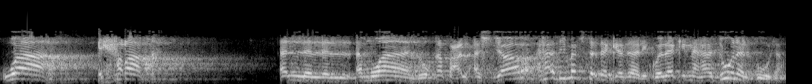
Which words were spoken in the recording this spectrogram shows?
وإحراق ال- ال- الأموال وقطع الأشجار هذه مفسدة كذلك ولكنها دون الأولى.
